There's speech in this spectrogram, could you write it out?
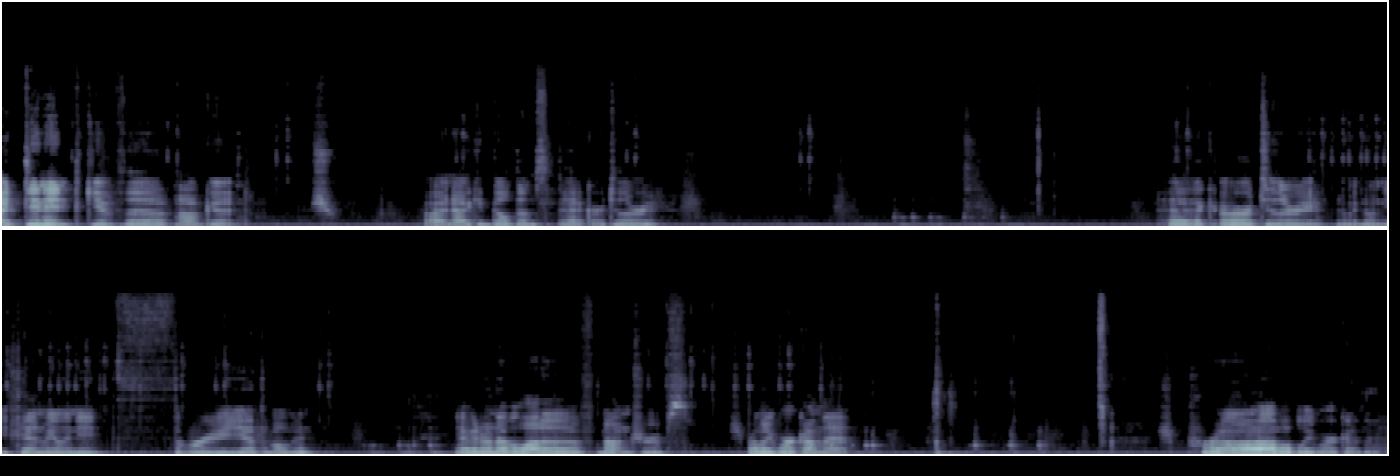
I didn't give them... Oh, good. Alright, now I can build them some pack artillery. Pack artillery. No, we don't need 10, we only need 3 at the moment. Yeah, we don't have a lot of mountain troops. Should probably work on that. Should probably work on that.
